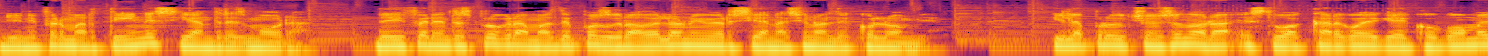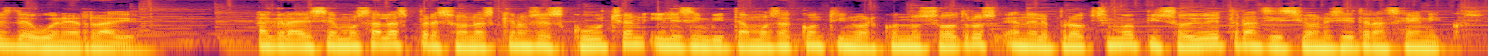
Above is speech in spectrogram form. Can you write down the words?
Jennifer Martínez y Andrés Mora, de diferentes programas de posgrado de la Universidad Nacional de Colombia. Y la producción sonora estuvo a cargo de Gecko Gómez de Buenas Radio. Agradecemos a las personas que nos escuchan y les invitamos a continuar con nosotros en el próximo episodio de Transiciones y Transgénicos.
